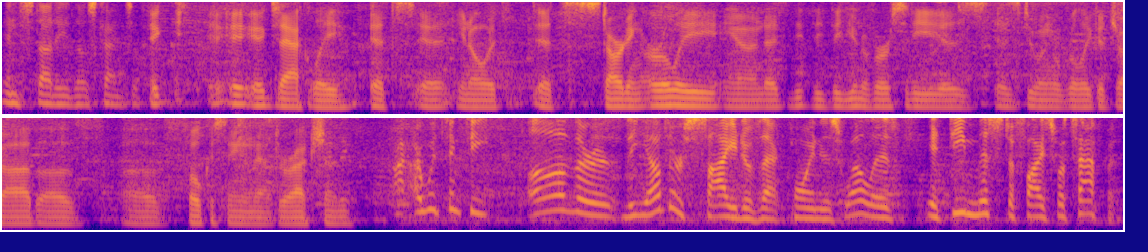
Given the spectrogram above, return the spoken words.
and study those kinds of things. Ex- Exactly. It's it, you know it, it's starting early, and the, the, university is is doing a really good job of of focusing in that direction. I I would think the other the other side of that coin as well is it demystifies what's happening,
